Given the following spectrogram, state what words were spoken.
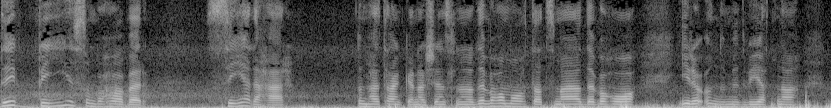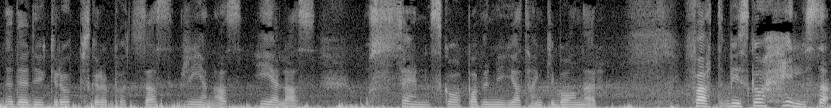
det är vi som behöver se det här de här tankarna, känslorna, det vi har matats med, det vi har i det undermedvetna. När det dyker upp ska det putsas, renas, helas och sen skapar vi nya tankebanor. För att vi ska hälsa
